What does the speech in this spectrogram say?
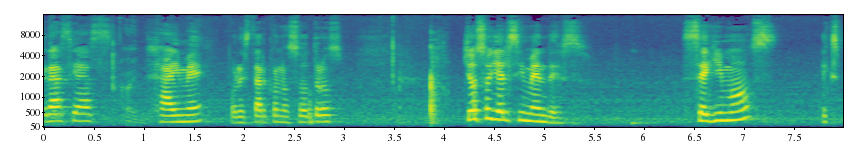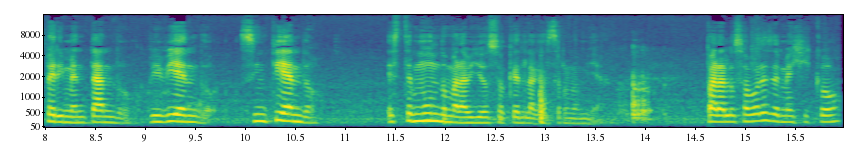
gracias Jaime por estar con nosotros. Yo soy Elsie Méndez. Seguimos experimentando, viviendo, sintiendo este mundo maravilloso que es la gastronomía. Para los sabores de México,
